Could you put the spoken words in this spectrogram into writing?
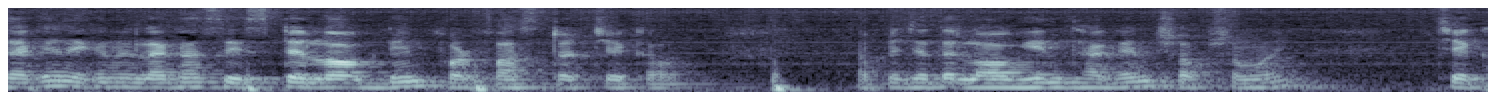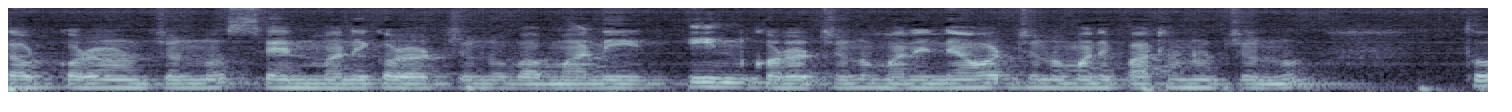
দেখেন, এখানে লেখা আছে stay log in for faster check out আপনি যাতে লগ ইন থাকেন সবসময় চেক আউট করানোর জন্য সেন্ড মানি করার জন্য বা মানি ইন করার জন্য মানি নেওয়ার জন্য মানি পাঠানোর জন্য। তো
